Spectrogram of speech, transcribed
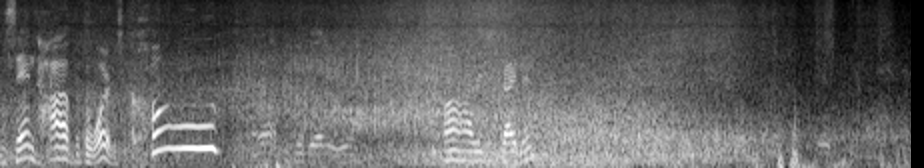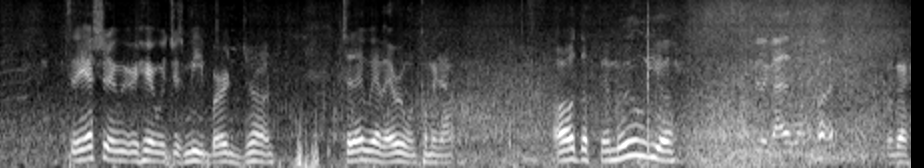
the sand's hot, but the water's cold. Oh, how they just dive in? Today, yesterday we were here with just me, Bird, and John. Today we have everyone coming out. All the familia. See the guy that walked by? Okay.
